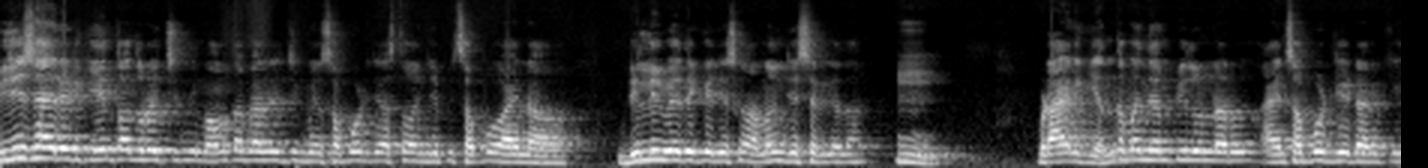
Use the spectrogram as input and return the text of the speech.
విజయసాయి రెడ్డికి ఏం తొందర వచ్చింది మమతా బెనర్జీకి మేము సపోర్ట్ చేస్తామని చెప్పి సపో ఆయన ఢిల్లీ వేదిక చేసుకుని అనౌన్స్ చేశారు కదా. ఇప్పుడు ఆయనకి ఎంతమంది ఎంపీలు ఉన్నారు ఆయన సపోర్ట్ చేయడానికి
